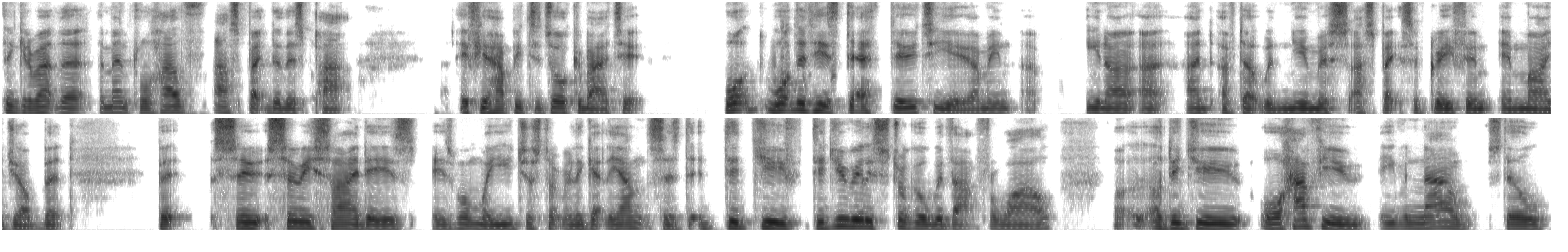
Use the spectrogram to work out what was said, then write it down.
thinking about the the mental health aspect of this, Pat. If you're happy to talk about it, what what did his death do to you? I mean, uh, you know, I, I've dealt with numerous aspects of grief in, in my job, but but su- suicide is is one where you just don't really get the answers. Did, did you did you really struggle with that for a while, or, or did you, or have you even now still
